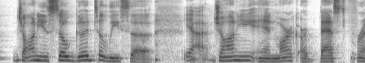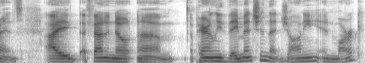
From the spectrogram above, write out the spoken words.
Johnny is so good to Lisa. Yeah. Johnny and Mark are best friends. I, I found a note. Um, apparently, they mentioned that Johnny and Mark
